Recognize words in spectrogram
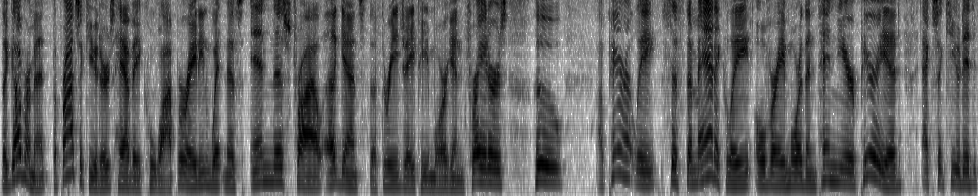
the government, the prosecutors, have a cooperating witness in this trial against the three JP Morgan traders who apparently systematically over a more than 10 year period executed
